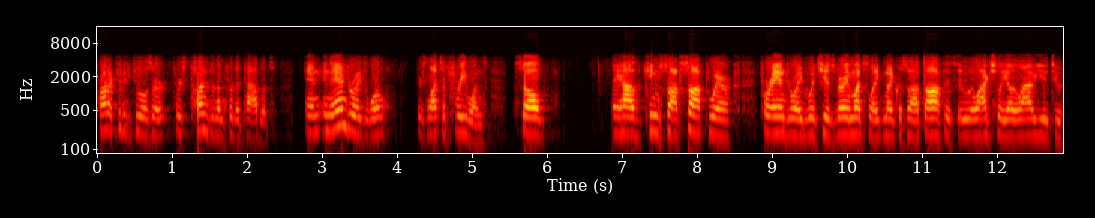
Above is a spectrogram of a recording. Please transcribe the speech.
Productivity tools are there's tons of them for the tablets. And in Android's world, there's lots of free ones. So they have Kingsoft software for Android, which is very much like Microsoft Office. It will actually allow you to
